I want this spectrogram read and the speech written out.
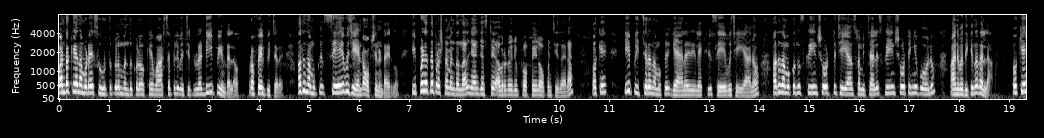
പണ്ടൊക്കെ നമ്മുടെ സുഹൃത്തുക്കളും ബന്ധുക്കളും ഒക്കെ വാട്സപ്പിൽ വെച്ചിട്ടുള്ള ഡി പി ഉണ്ടല്ലോ പ്രൊഫൈൽ പിക്ചർ. അത് നമുക്ക് സേവ് ചെയ്യേണ്ട ഓപ്ഷൻ ഉണ്ടായിരുന്നു. ഇപ്പോഴത്തെ പ്രശ്നം എന്തെന്നാൽ ഞാൻ ജസ്റ്റ് അവരുടെ ഒരു പ്രൊഫൈൽ ഓപ്പൺ ചെയ്തു തരാം ഓക്കെ ഈ പിക്ചർ നമുക്ക് ഗാലറിയിലേക്ക് സേവ് ചെയ്യാനോ അത് നമുക്കൊന്ന് സ്ക്രീൻഷോട്ട് ചെയ്യാൻ ശ്രമിച്ചാൽ സ്ക്രീൻഷോട്ടിങ് പോലും അനുവദിക്കുന്നതല്ല. ഓക്കെ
